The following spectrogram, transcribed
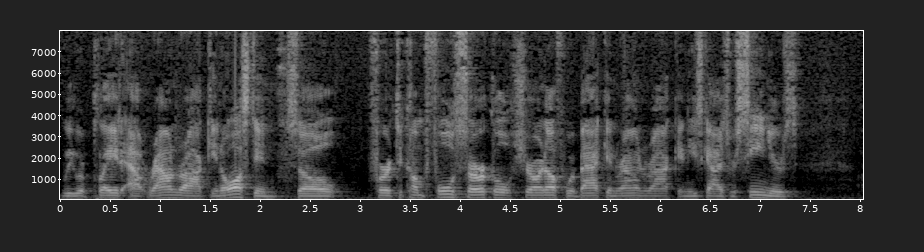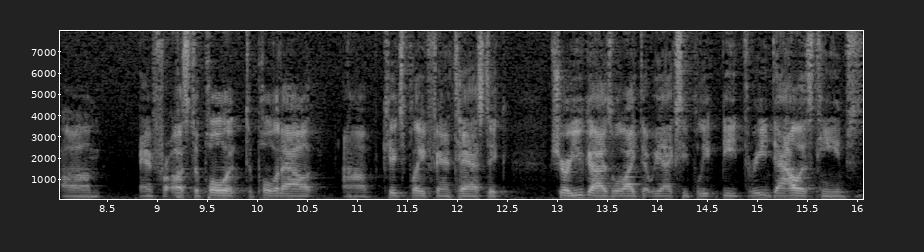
we were played out Round Rock in Austin, so for it to come full circle, sure enough, we're back in Round Rock, and these guys were seniors. Um, and for us to pull it, to pull it out, uh, kids played fantastic. I'm Sure, you guys will like that we actually beat three Dallas teams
